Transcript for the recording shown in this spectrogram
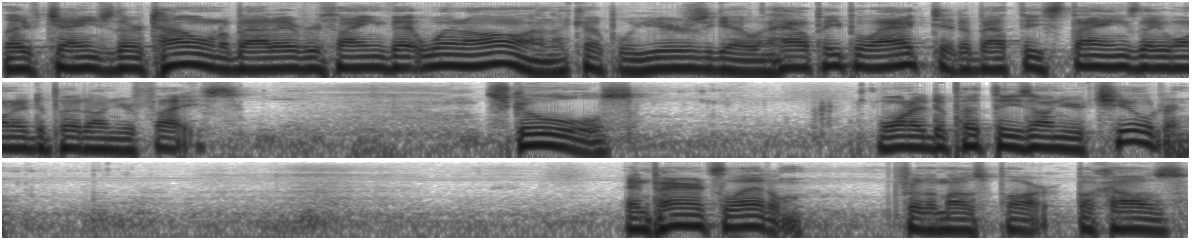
They've changed their tone about everything that went on a couple years ago and how people acted about these things they wanted to put on your face. Schools wanted to put these on your children. And parents let them for the most part because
